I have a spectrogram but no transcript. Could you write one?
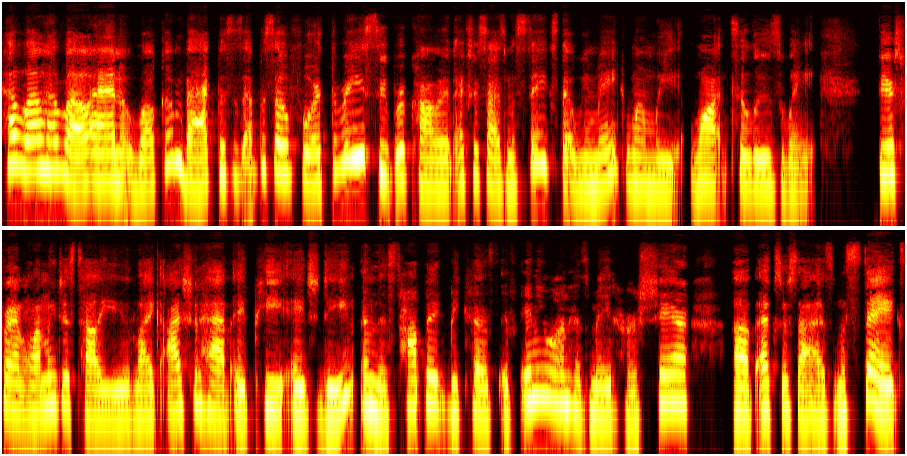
Hello, hello, and welcome back. This is episode four three super common exercise mistakes that we make when we want to lose weight. Fierce friend, let me just tell you, like, I should have a PhD in this topic because if anyone has made her share of exercise mistakes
